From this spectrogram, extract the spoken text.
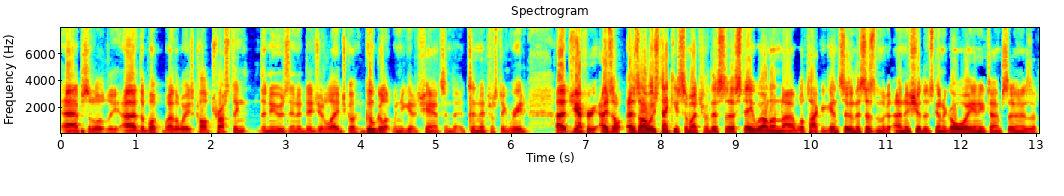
Absolutely. Uh, the book, by the way, is called "Trusting the News in a Digital Age." Go, Google it when you get a chance, and it's an interesting read. Uh, Jeffrey, as as always, thank you so much for this. Uh, stay well, and uh, we'll talk again soon. This isn't an issue that's going to go away anytime soon, is it?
